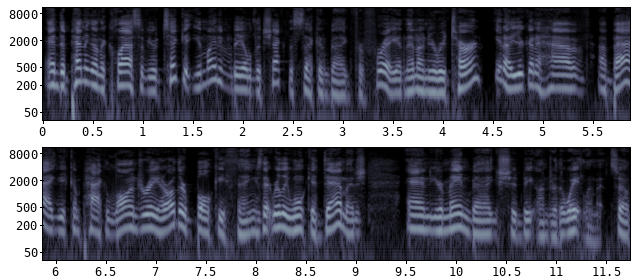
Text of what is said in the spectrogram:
And depending on the class of your ticket, you might even be able to check the second bag for free. And then on your return, you know, you're going to have a bag you can pack laundry or other bulky things that really won't get damaged, and your main bag should be under the weight limit. So.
